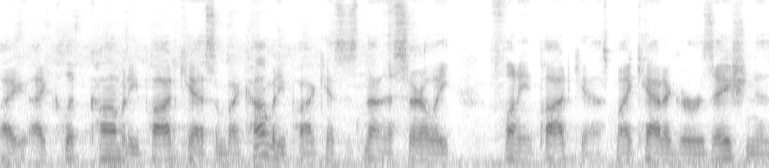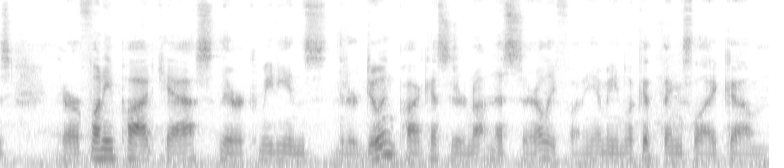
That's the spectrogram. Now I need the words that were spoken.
I, I clip comedy podcasts, and by comedy podcasts, it's not necessarily funny podcast. My categorization is there are funny podcasts, there are comedians that are doing podcasts that are not necessarily funny. I mean, look at things like um,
